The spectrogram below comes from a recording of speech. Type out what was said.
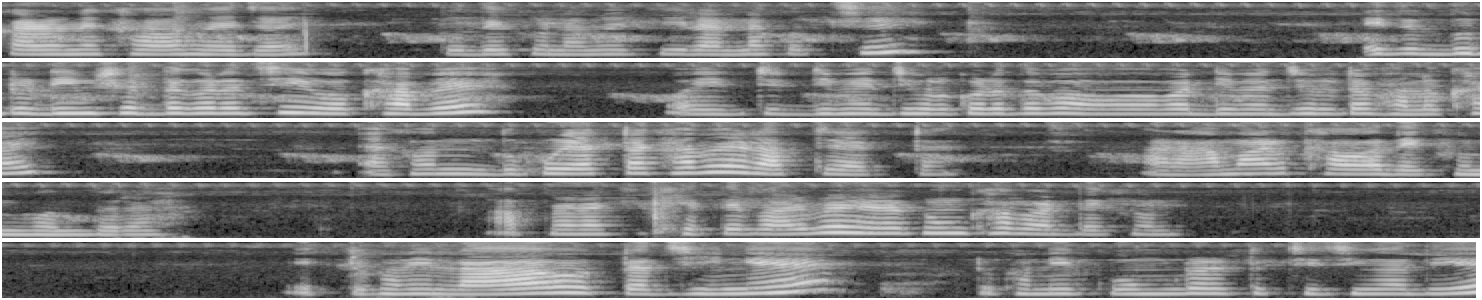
কারণে খাওয়া হয়ে যায়। তো দেখুন আমি কি রান্না করছি। এই যে দুটো ডিম সেদ্ধ করেছি, ও খাবে। ওই ডিমের ঝোল করে দেবো, ও আবার ডিমের ঝোলটা ভালো খায়। এখন দুপুরে একটা খাবে, রাত্রে একটা। আর আমার খাওয়া দেখুন বন্ধুরা, আপনারা কি খেতে পারবেন এরকম খাবার? দেখুন। একটুখানি লাউ, একটা ঝিঙে, একটুখানি কুমড়ো, একটা চিচিঙা দিয়ে,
